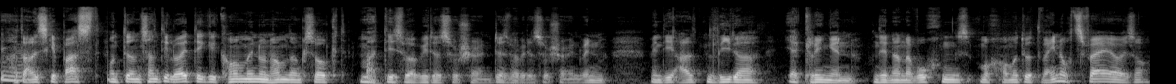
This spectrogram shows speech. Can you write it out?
Ja. Hat alles gepasst. Und dann sind die Leute gekommen und haben dann gesagt, das war wieder so schön, das war wieder so schön. Wenn, wenn die alten Lieder erklingen. Und in einer Woche haben wir dort Weihnachtsfeier, also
